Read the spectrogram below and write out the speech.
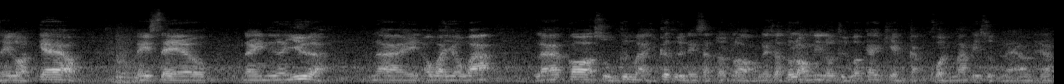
ในหลอดแก้ว ในเซลล์ ในเนื้อเยื่อ ในอวัยวะ แล้วก็สูงขึ้นมาอีกก็คือในสัตว์ทดลอง ในสัตว์ทดลองนี่เราถือว่าใกล้เคียงกับคนมากที่สุดแล้วนะครับ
